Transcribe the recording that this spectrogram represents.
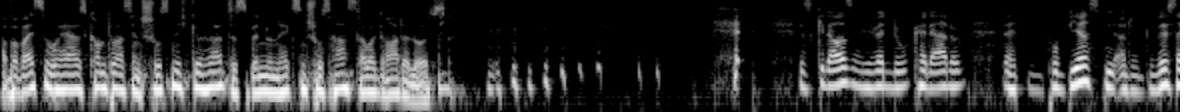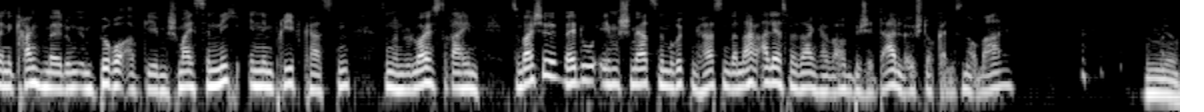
Aber weißt du, woher es kommt? Du hast den Schuss nicht gehört. Das ist, wenn du einen Hexenschuss hast, aber gerade läufst. ist genauso wie wenn du, keine Ahnung, äh, probierst, also du willst deine Krankmeldung im Büro abgeben, schmeißt sie nicht in den Briefkasten, sondern du läufst rein. Zum Beispiel, weil du eben Schmerzen im Rücken hast und danach alle erstmal sagen, "Ja, warum bist du da? Läufst doch ganz normal. Ja.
